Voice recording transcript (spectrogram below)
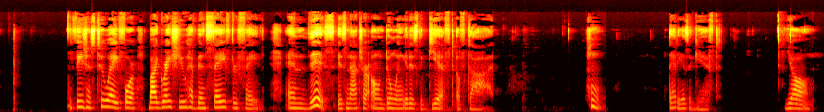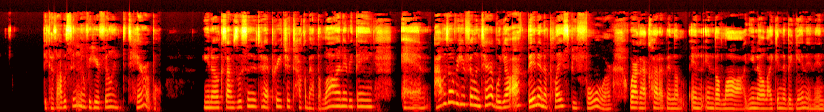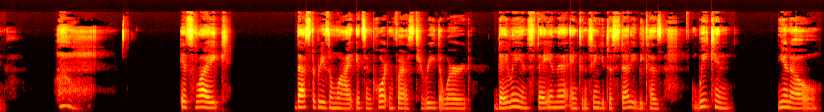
Ephesians 2 8, for by grace you have been saved through faith, and this is not your own doing, it is the gift of God. Hmm. That is a gift. Y'all, because I was sitting over here feeling terrible, you know, because I was listening to that preacher talk about the law and everything. And I was over here feeling terrible, y'all. I've been in a place before where I got caught up in the in in the law, you know, like in the beginning and it's like that's the reason why it's important for us to read the word daily and stay in that and continue to study because we can, you know,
